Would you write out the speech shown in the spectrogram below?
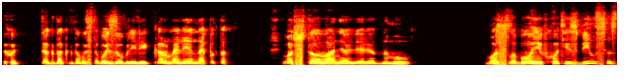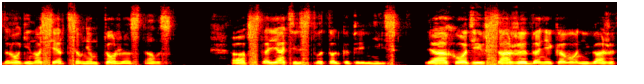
да хоть тогда, когда мы с тобой зубрили Корнелия Непота. Вот что, Ваня, верь одному. Маслобоев хоть и сбился с дороги, но сердце в нем тоже осталось. Обстоятельства только переменились. Я хоть и в саже, да никого не гаже.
